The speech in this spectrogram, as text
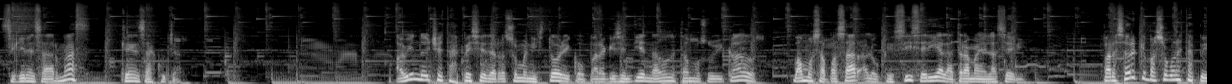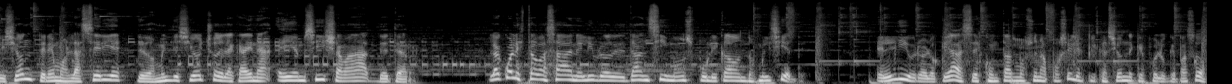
Si quieren saber más, quédense a escuchar. Habiendo hecho esta especie de resumen histórico para que se entienda dónde estamos ubicados, vamos a pasar a lo que sí sería la trama de la serie. Para saber qué pasó con esta expedición tenemos la serie de 2018 de la cadena AMC llamada The Terror, la cual está basada en el libro de Dan Simmons publicado en 2007. El libro lo que hace es contarnos una posible explicación de qué fue lo que pasó.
